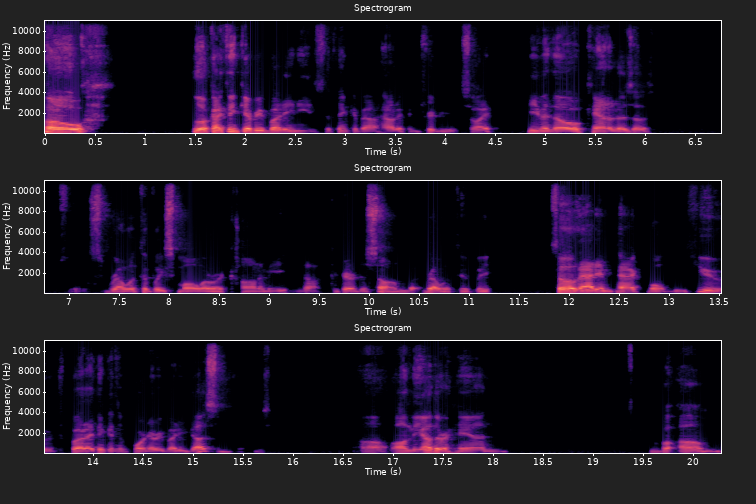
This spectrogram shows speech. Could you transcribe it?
Oh, look, I think everybody needs to think about how to contribute. So I, even though Canada's a relatively smaller economy, not compared to some, but relatively, so that impact won't be huge. But I think it's important everybody does some things. Uh, on the other hand, um,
